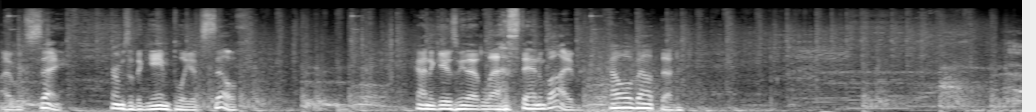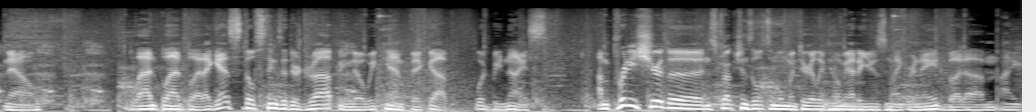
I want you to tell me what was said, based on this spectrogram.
I would say, in terms of the gameplay itself. Kind of gives me that last stand vibe. How about that? Now, blad, blad, blad. I guess those things that they're dropping, though, we can't pick up. Would be nice. I'm pretty sure the instructions also momentarily tell me how to use my grenade, but um, I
